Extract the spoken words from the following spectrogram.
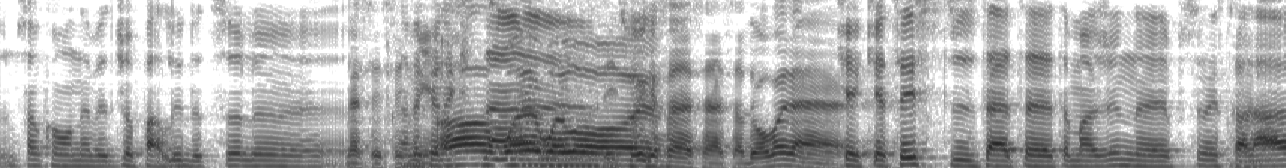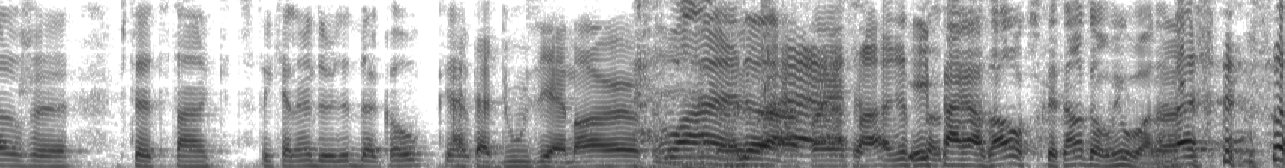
Il me semble qu'on avait déjà parlé de ça, là. Ben, c'est- avec un accident. Ah, ouais, ouais, ouais. c'est sûr que ça, ça, ça doit avoir un... Que, que, tu sais, si tu t'as, mangé une euh, poutine extra large, euh, pis t'as- tu t'en- tu t'es calé un 2 litres de coke. euh, À ta douzième heure. ouais, euh, là, à à la fin, ça arrête Et ça. par hasard, tu t'es endormi au volant. Ben, c'est ça.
